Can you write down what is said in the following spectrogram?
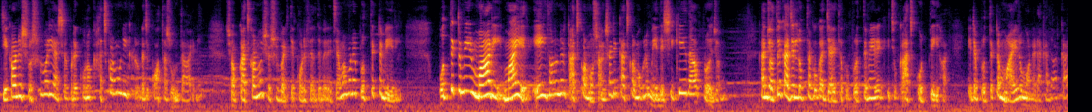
যে কারণে শ্বশুরবাড়ি আসার পরে কোনো কাজকর্ম নিয়ে কারোর কাছে কথা শুনতে হয়নি। সব কাজকর্মই শ্বশুরবাড়িতে করে ফেলতে পেরেছে। আমার মনে হয় প্রত্যেকটা মেয়েরই। প্রত্যেকটা মেয়ের মারই, মায়ের এই ধরনের কাজকর্ম, সাংসারিক কাজকর্মগুলো মেয়েদের শিখিয়ে দেওয়া প্রয়োজন। কারণ যতই কাজের লোক থাকুক আর যাই থাকুক, প্রত্যেক মেয়ের কিছু কাজ করতেই হয়। এটা প্রত্যেকটা মায়েরও মনে রাখা দরকার।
